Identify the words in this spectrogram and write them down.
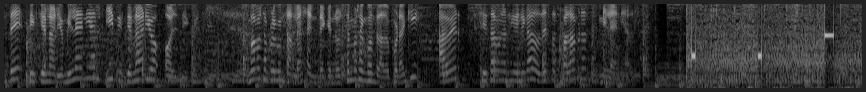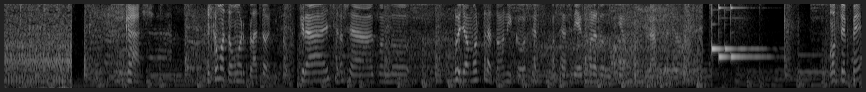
de diccionario millennial y diccionario oldic. Vamos a preguntarle a gente que nos hemos encontrado por aquí a ver si saben el significado de estas palabras millennials. Crash. Es como tu amor platónico. Crash, o sea, cuando. rollo amor platónico, o sea, o sea, sería como la traducción en plan rollo. OTP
